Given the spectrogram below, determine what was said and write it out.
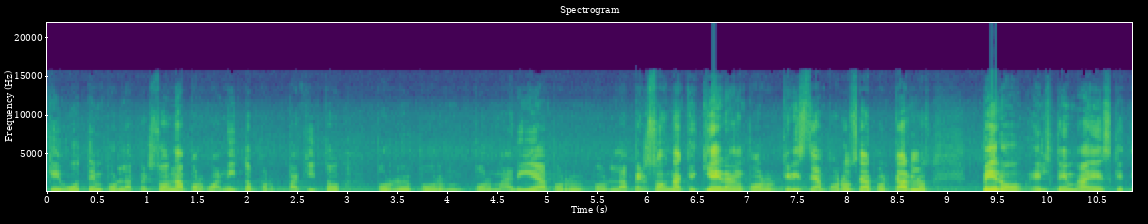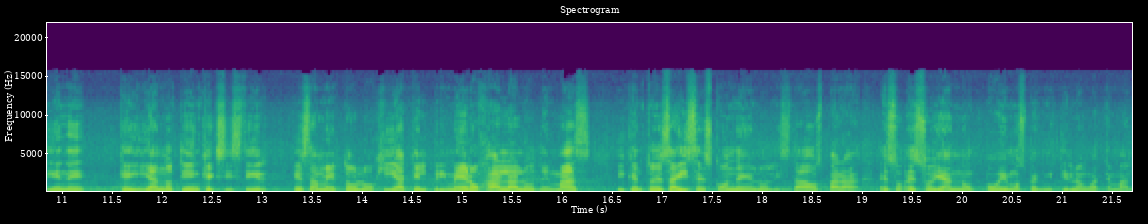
que voten por la persona, por Juanito, por Paquito, por, por, María, por, por, la persona que quieran, por Cristian, por Oscar, por Carlos, pero el tema es que tiene que ya no tiene que existir esa metodología que el primero jala a los demás y que entonces ahí se esconden en los listados para eso, eso ya no podemos permitirlo en Guatemala.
